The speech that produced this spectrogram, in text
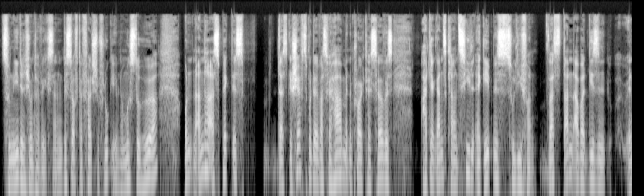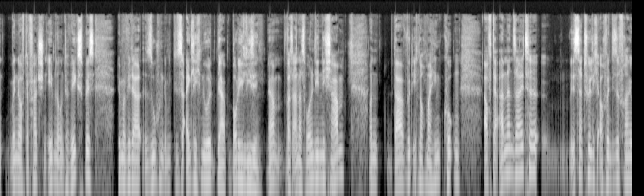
zu niedrig unterwegs. Dann bist du auf der falschen Flugebene, musst du höher. Und ein anderer Aspekt ist, das Geschäftsmodell, was wir haben mit einem Product as Service, hat ja ganz klar ein Ziel, Ergebnis zu liefern. Was dann aber diese, wenn, wenn du auf der falschen Ebene unterwegs bist, immer wieder suchen, das ist eigentlich nur ja, Body Leasing. Ja, was anderes wollen die nicht haben. Und da würde ich nochmal hingucken. Auf der anderen Seite ist natürlich auch, wenn diese Frage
